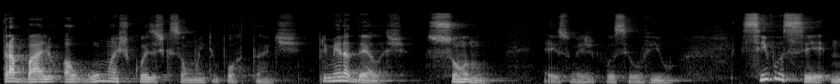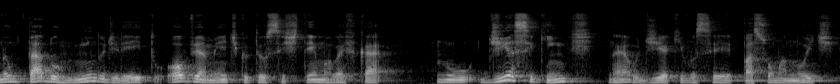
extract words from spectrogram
trabalho algumas coisas que são muito importantes. Primeira delas, sono. É isso mesmo que você ouviu. Se você não está dormindo direito, obviamente que o teu sistema vai ficar no dia seguinte, né, o dia que você passou uma noite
